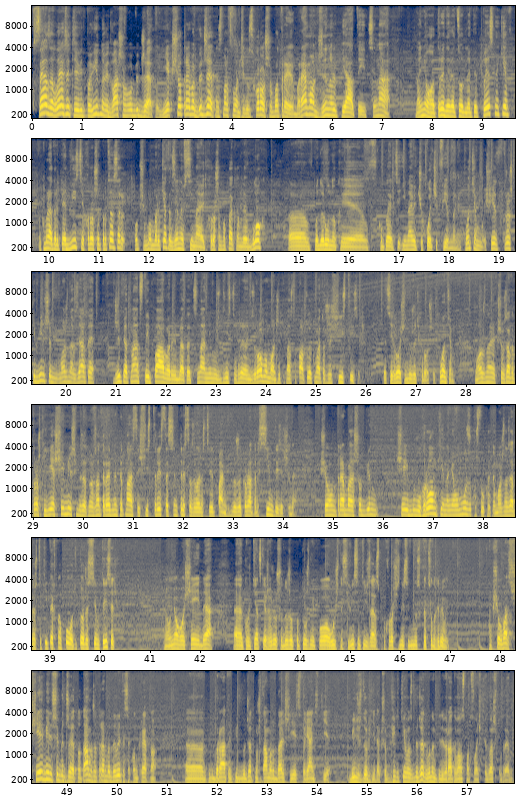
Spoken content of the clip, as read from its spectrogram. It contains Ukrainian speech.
Все залежить відповідно від вашого бюджету. Якщо треба бюджетний смартфончик з хорошою батареєю, беремо G05. Ціна на нього 3900 для підписників, акумулятор 5200, хороший процесор. В общем, бомба ракета з NFC навіть хорошим комплектом, де в блок е, в подарунок в комплекті, і навіть чохольчик фірменний. Потім ще трошки більше можна взяти G15 Power, ребята. Ціна мінус 200 гривень зробимо. G15 Power, тут акумулятор вже 6 тисяч. За ці гроші дуже хороші. Потім можна, якщо взяти трошки, є ще більший бюджет, можна взяти Redmi 15, 6300, 7300, в залежності від пам'яті. Тут вже акумулятор 7000 іде. Якщо вам треба, щоб він ще й був громкий, на ньому музику слухати, можна взяти ось такий техноповод, тут теж 7000. Ну, у нього ще йде е, крутецький, я ж говорю, що дуже потужний по гучності. 8 тисяч зараз по хорошій знижці мінус 500 гривень. Якщо у вас ще більше бюджет, ну там вже треба дивитися конкретно, е, підбирати під бюджет, тому що там вже далі є варіанти, більш дорогі. Так що пишіть, у вас бюджет, будемо підбирати вам смартфончики під ваші потреби.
